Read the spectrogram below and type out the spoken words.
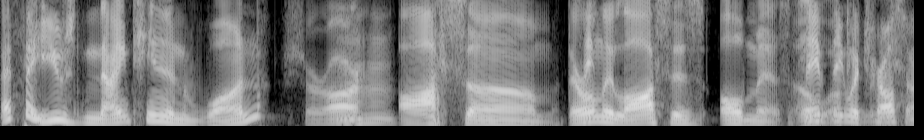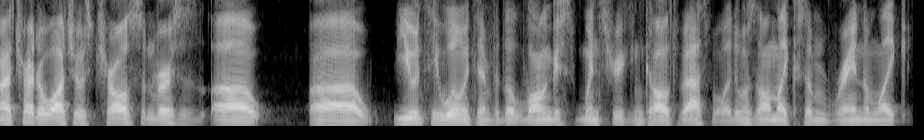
FAU's 19 and 1? Sure are. Mhm. Awesome. Their Same- only loss is Ole Miss. Same Oh, thing okay, with maybe- Charleston. I tried to watch. It was Charleston versus uh uh UNC Wilmington for the longest win streak in college basketball. It was on like some random like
